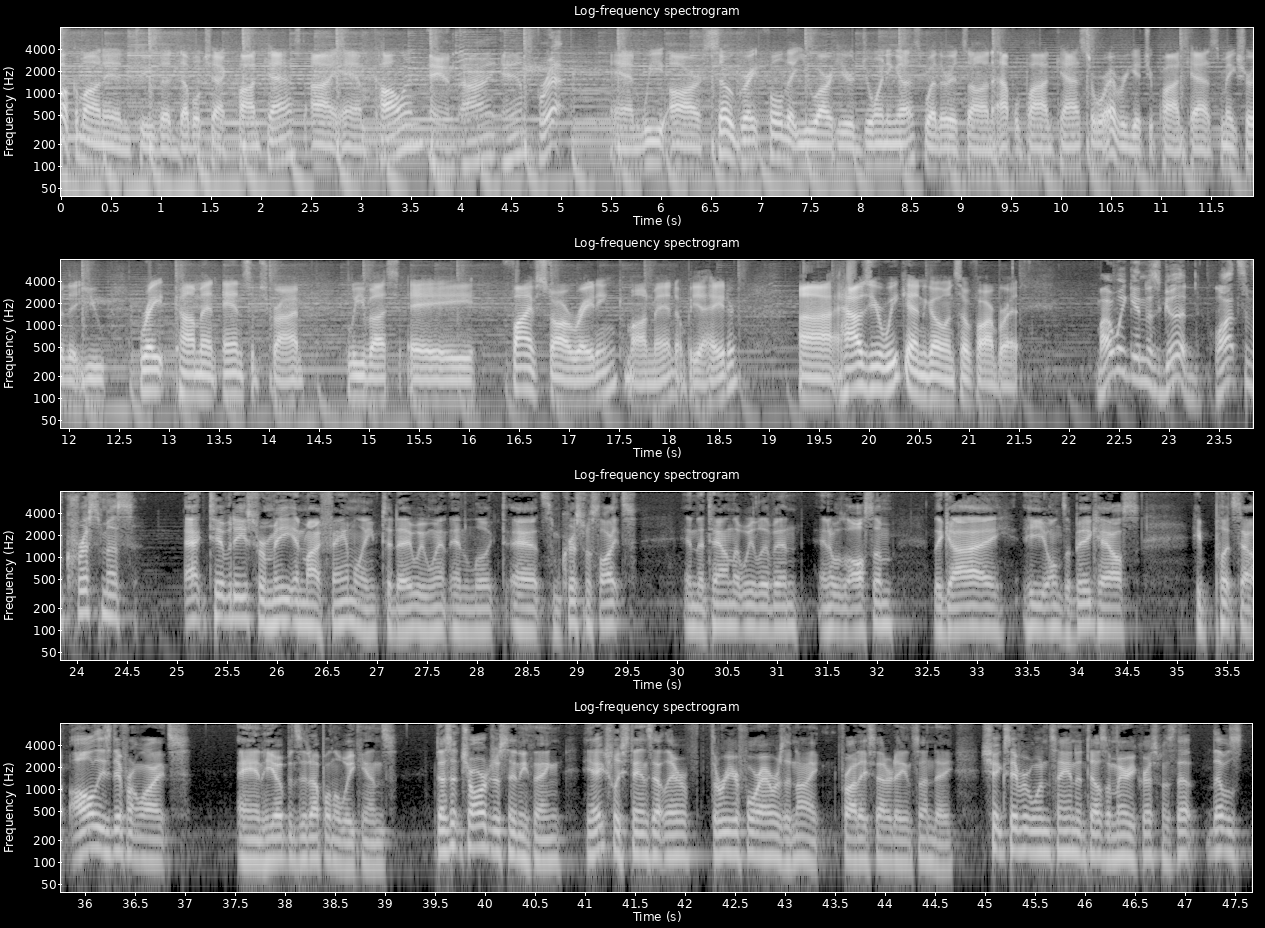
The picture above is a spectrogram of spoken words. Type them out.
Welcome on in to the Double Check podcast. I am Colin, And I am Brett. and we are so grateful that you are here joining us, whether it's on Apple Podcasts or wherever you get your podcasts. Make sure that you rate, comment, and subscribe. Leave us a five star rating. Come on, man, don't be a hater. Uh, how's your weekend going so far, Brett? My weekend is good. Lots of Christmas activities for me and my family today. We went and looked at some Christmas lights in the town that we live in, and it was awesome. The guy, he owns a big house. He puts out all these different lights and he opens it up on the weekends. Doesn't charge us anything. He actually stands out there three or four hours a night, Friday, Saturday, and Sunday. Shakes everyone's hand and tells them Merry Christmas. That that was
